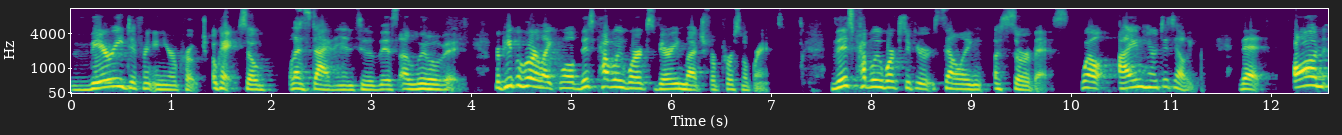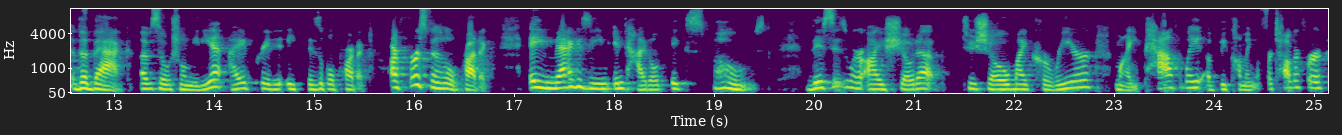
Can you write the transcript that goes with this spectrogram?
very different in your approach. Okay, so let's dive into this a little bit. For people who are like, well, this probably works very much for personal brands. This probably works if you're selling a service. Well, I am here to tell you that on the back of social media, I had created a physical product, our first physical product, a magazine entitled Exposed. This is where I showed up to show my career, my pathway of becoming a photographer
